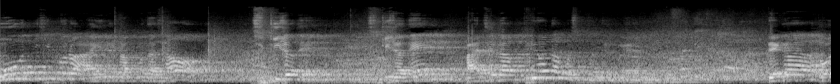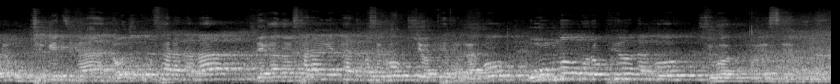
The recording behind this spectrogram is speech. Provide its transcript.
온 힘으로 아이를 낳고 나서 죽기 전에 죽기 전에 마지막 표현하고 싶었던 거예요. 내가 너를 못 키우겠지만 너는 꼭 살아남아 내가 널 사랑했다는 것을 꼭 기억해 달라고 온몸으로 표현하고 죽어간 거였어요.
